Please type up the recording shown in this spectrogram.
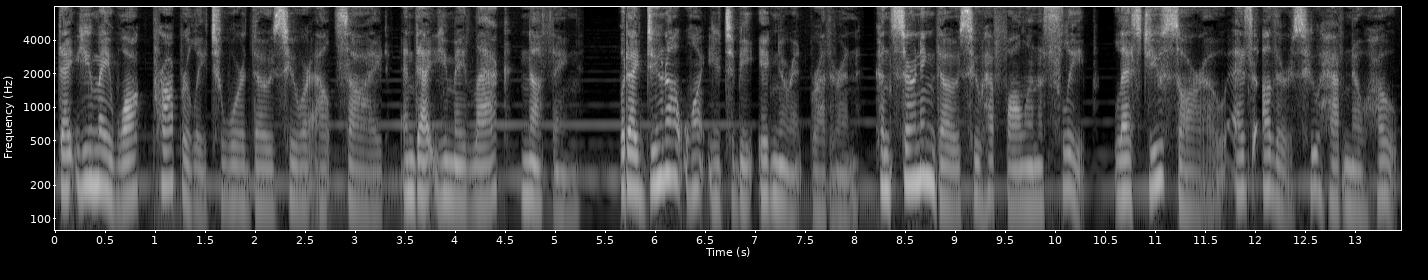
that you may walk properly toward those who are outside, and that you may lack nothing. But I do not want you to be ignorant, brethren, concerning those who have fallen asleep, lest you sorrow as others who have no hope.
